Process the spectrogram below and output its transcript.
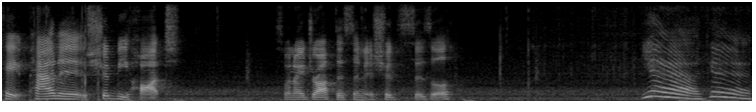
Okay, pan it should be hot. So when I drop this in, it should sizzle. Yeah, yeah.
